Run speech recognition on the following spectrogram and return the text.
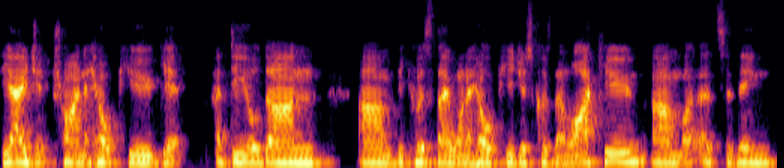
the agent trying to help you get a deal done um, because they want to help you just because they like you. Um, that's the thing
